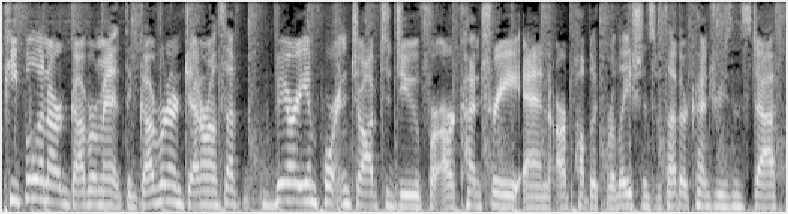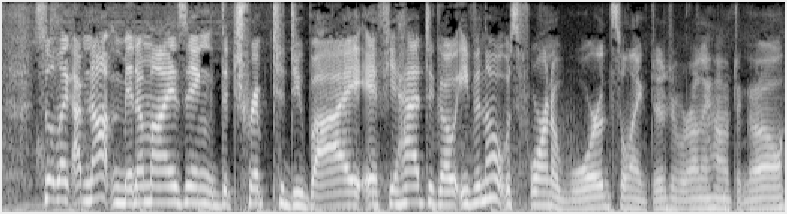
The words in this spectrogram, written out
people in our government, the governor general and stuff, very important job to do for our country and our public relations with other countries and stuff. So like, I'm not minimizing the trip to Dubai. If you had to go, even though it was for an award, so like, did you really have to go?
